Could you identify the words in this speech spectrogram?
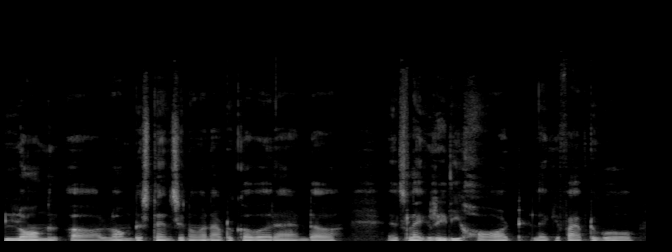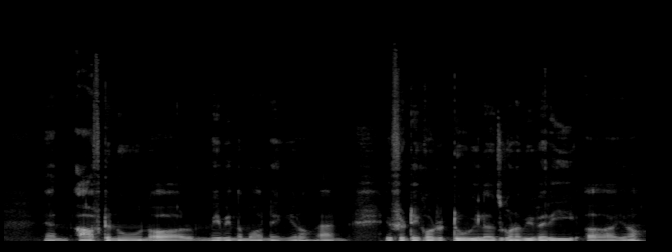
long, uh, long distance. You know when I have to cover and uh, it's like really hot. Like if I have to go in afternoon or maybe in the morning, you know, and if you take out a two wheeler, it's gonna be very, uh, you know,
